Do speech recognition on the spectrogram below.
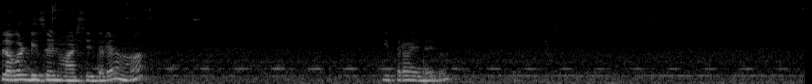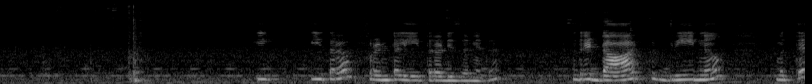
ಫ್ಲವರ್ ಡಿಸೈನ್ ಮಾಡಿಸಿದ್ದಾರೆ ಅಮ್ಮ. ಈ ಥರ ಇದೆ ಇದು. ಈ ಈ ಥರ ಫ್ರಂಟಲ್ಲಿ ಈ ಥರ ಡಿಸೈನ್ ಇದೆ. ಅಂದರೆ ಡಾರ್ಕ್ ಗ್ರೀನ್ ಮತ್ತು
